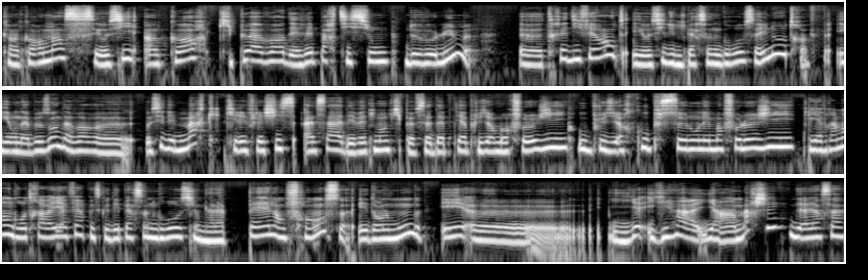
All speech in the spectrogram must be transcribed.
qu'un corps mince, c'est aussi un corps qui peut avoir des répartitions de volume euh, très différentes et aussi d'une personne grosse à une autre. Et on a besoin d'avoir euh, aussi des marques qui réfléchissent à ça, à des vêtements qui peuvent s'adapter à plusieurs morphologies ou plusieurs coupes selon les morphologies. Il y a vraiment un gros travail à faire parce que des personnes grosses, il y en a la pelle en France et dans le monde et euh, il y, a, y, a, un marché derrière ça.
